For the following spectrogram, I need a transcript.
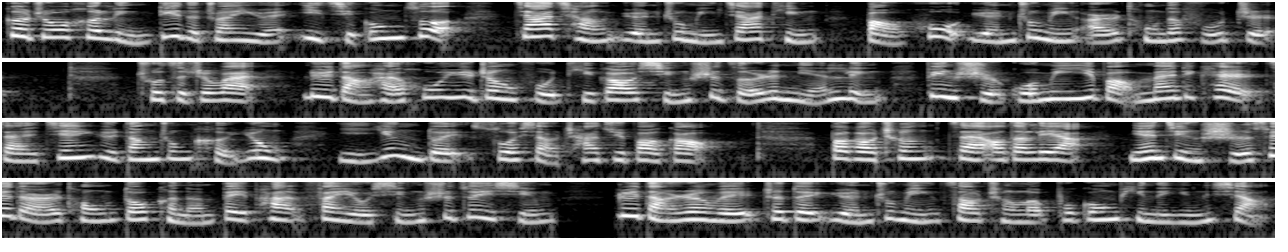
各州和领地的专员一起工作，加强原住民家庭保护原住民儿童的福祉。除此之外，绿党还呼吁政府提高刑事责任年龄，并使国民医保 Medicare 在监狱当中可用，以应对缩小差距。报告报告称，在澳大利亚，年仅十岁的儿童都可能被判犯有刑事罪行。绿党认为这对原住民造成了不公平的影响。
